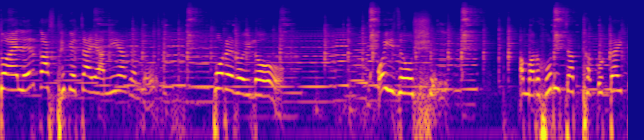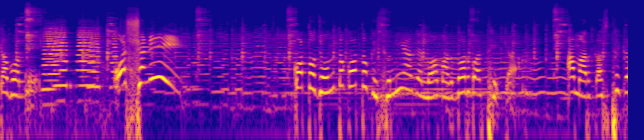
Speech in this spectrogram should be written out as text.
দয়ালের কাছ থেকে চাইয়া নিয়ে গেল। পরে রইল ওই যে। আমার হরিচাঁদ ঠাকুর ডাইকা বলে। অশ্বিনী কতজন তো কত কিছু নিয়ে গেল আমার দরবার থেকে। আমার কাছ থেকে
